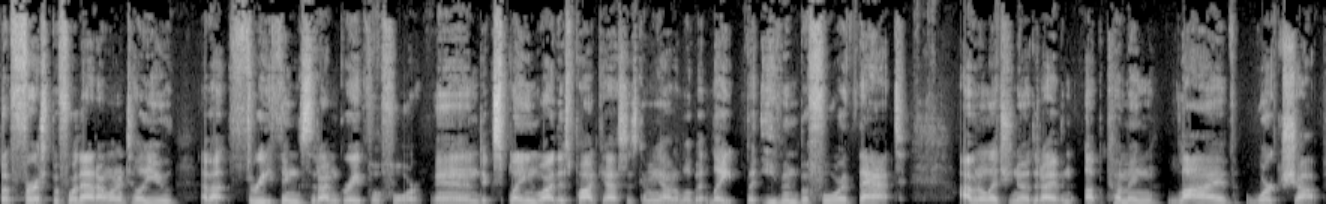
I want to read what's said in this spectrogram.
But first, before that, I want to tell you about three things that I'm grateful for and explain why this podcast is coming out a little bit late. But even before that, I want to let you know that I have an upcoming live workshop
